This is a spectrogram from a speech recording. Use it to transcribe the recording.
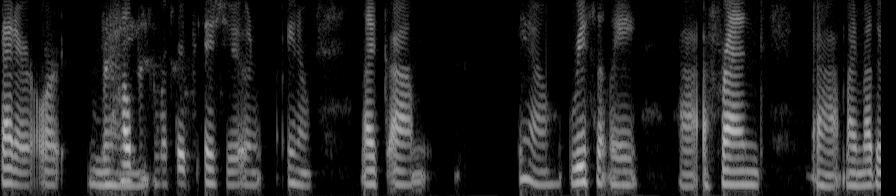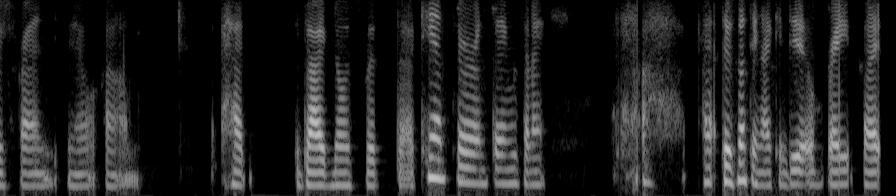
better or help them with this issue and you know like um you know recently uh, a friend uh, my mother's friend you know um had diagnosed with uh, cancer and things and i uh, there's nothing i can do right but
